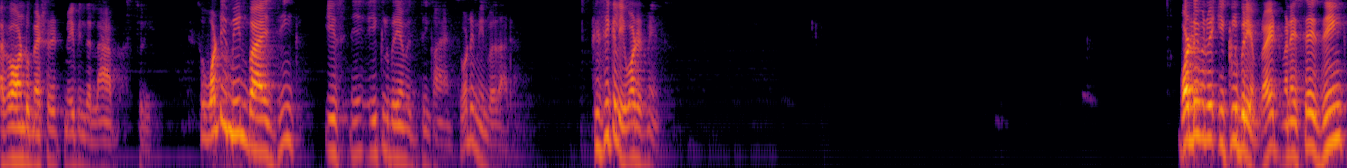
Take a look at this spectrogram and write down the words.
If I want to measure it maybe in the lab actually. So, what do you mean by zinc is equilibrium with zinc ions? What do you mean by that? Physically what it means? What do you mean by equilibrium, right? When I say zinc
